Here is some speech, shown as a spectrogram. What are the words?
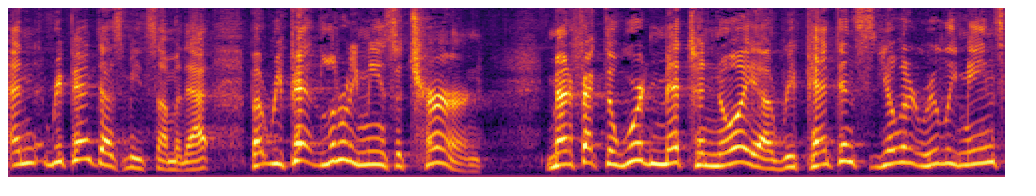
And repent does mean some of that. But repent literally means to turn. Matter of fact, the word metanoia, repentance, you know what it really means?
